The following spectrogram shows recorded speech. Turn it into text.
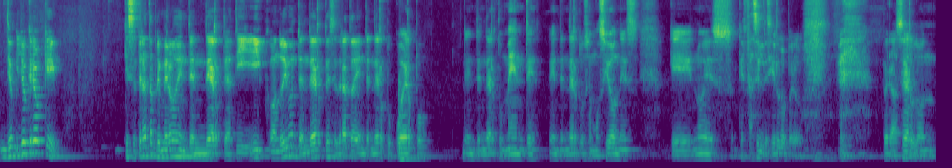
yo, yo creo que, que se trata primero de entenderte a ti. Y cuando digo entenderte, se trata de entender tu cuerpo, de entender tu mente, de entender tus emociones, que no es, que es fácil decirlo, pero, pero hacerlo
